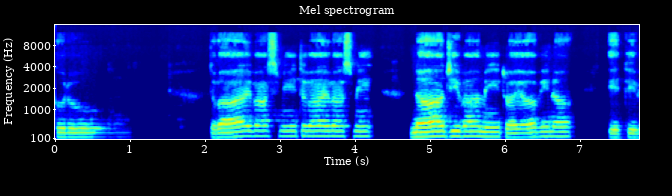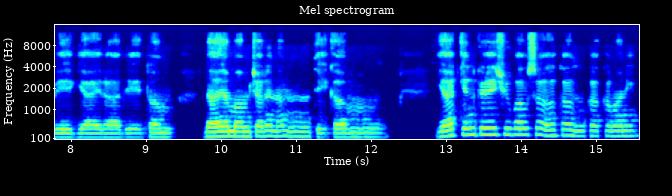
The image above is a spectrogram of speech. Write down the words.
कुरु त्वायवास्मि त्वायवास्मि न जीवामि त्वया विना इति राधे त्वम् Nayamam Charanantikam Yatkin Kureshu Bhavsa Kaluka Kamani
